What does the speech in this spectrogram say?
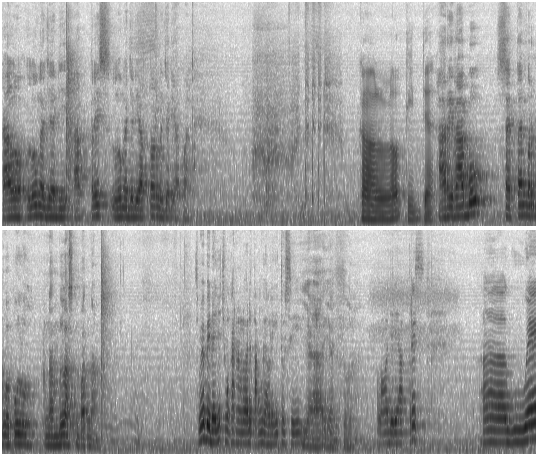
Kalau lu nggak jadi aktris, lu nggak jadi aktor, lu jadi apa? Kalau tidak Hari Rabu, September 20, 1646. Sebenarnya bedanya cuma karena lo ada tanggalnya itu sih. Iya, iya betul. Kalau nggak jadi aktris, eh, gue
